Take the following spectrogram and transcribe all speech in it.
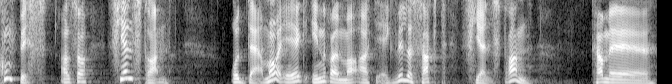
kompis, altså Fjellstrand. Og der må jeg innrømme at jeg ville sagt Fjellstrand. Hva med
